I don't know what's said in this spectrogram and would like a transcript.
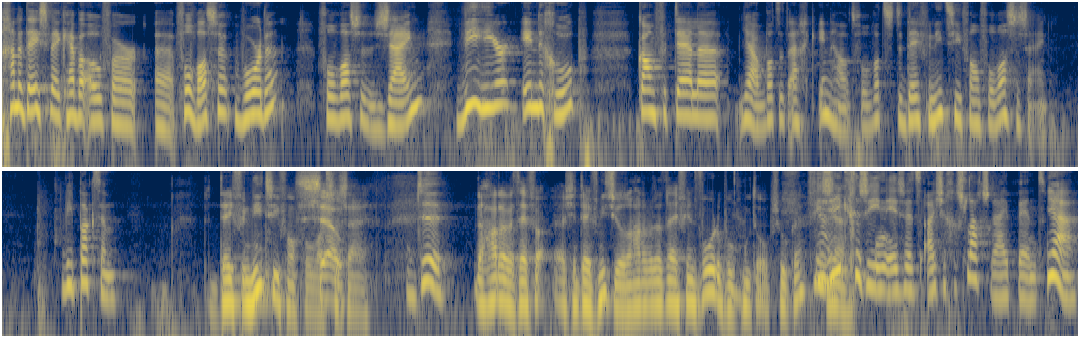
We gaan het deze week hebben over eh, volwassen worden, volwassen zijn. Wie hier in de groep kan vertellen ja, wat het eigenlijk inhoudt? Wat is de definitie van volwassen zijn? Wie pakt hem? De definitie van volwassen Zo. zijn. De. Dan hadden we het even, als je een definitie wil, dan hadden we dat even in het woordenboek moeten opzoeken. Fysiek Ja. gezien is het als je geslachtsrijp bent. Ja,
